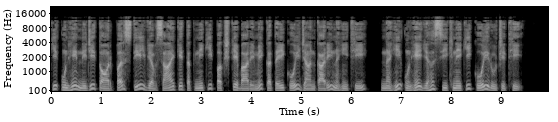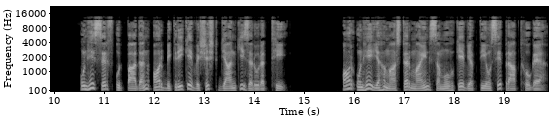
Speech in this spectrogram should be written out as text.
कि उन्हें निजी तौर पर स्टील व्यवसाय के तकनीकी पक्ष के बारे में कतई कोई जानकारी नहीं थी, न ही उन्हें यह सीखने की कोई रुचि थी। उन्हें सिर्फ़ उत्पादन और बिक्री के विशिष्ट ज्ञान की ज़रूरत थी। और उन्हें यह मास्टर माइंड समूह के व्यक्तियों से प्राप्त हो गया।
